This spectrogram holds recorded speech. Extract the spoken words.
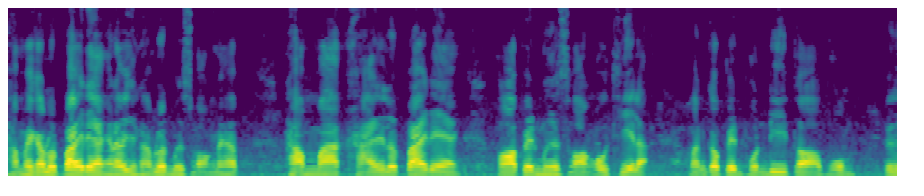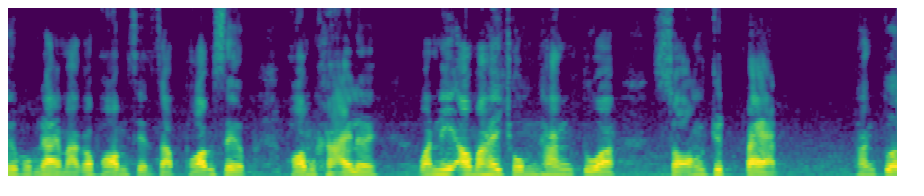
ทำให้กับรถป้ายแดงนะไม่ใช่ทำรถมือสองนะครับทำมาขายในรถป้ายแดง พอเป็นมือสองโอเคละมันก็เป็นผลดีต่อผม ก็คือผมได้มาก็พร้อมเสร็จสับพร้อมเสิร์ฟพร้อมขายเลย วันนี้เอามาให้ชมทั้งตัว 2.8 ทั้งตัว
